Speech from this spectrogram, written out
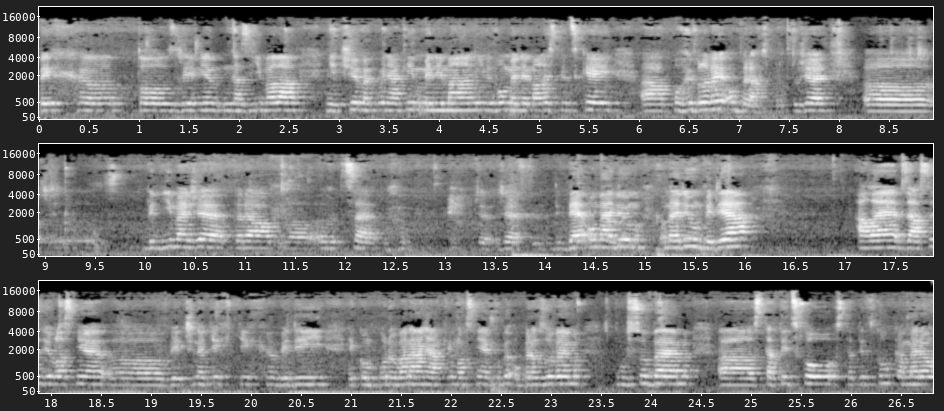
bych to zřejmě nazývala něčím jako nějaký minimální nebo minimalistický pohyblivý obraz, protože vidíme, že teda se že, že jde o médium, o médium videa, ale v zásadě vlastně uh, většina těch, těch videí je komponovaná nějakým vlastně jakoby obrazovým způsobem, uh, statickou, statickou kamerou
